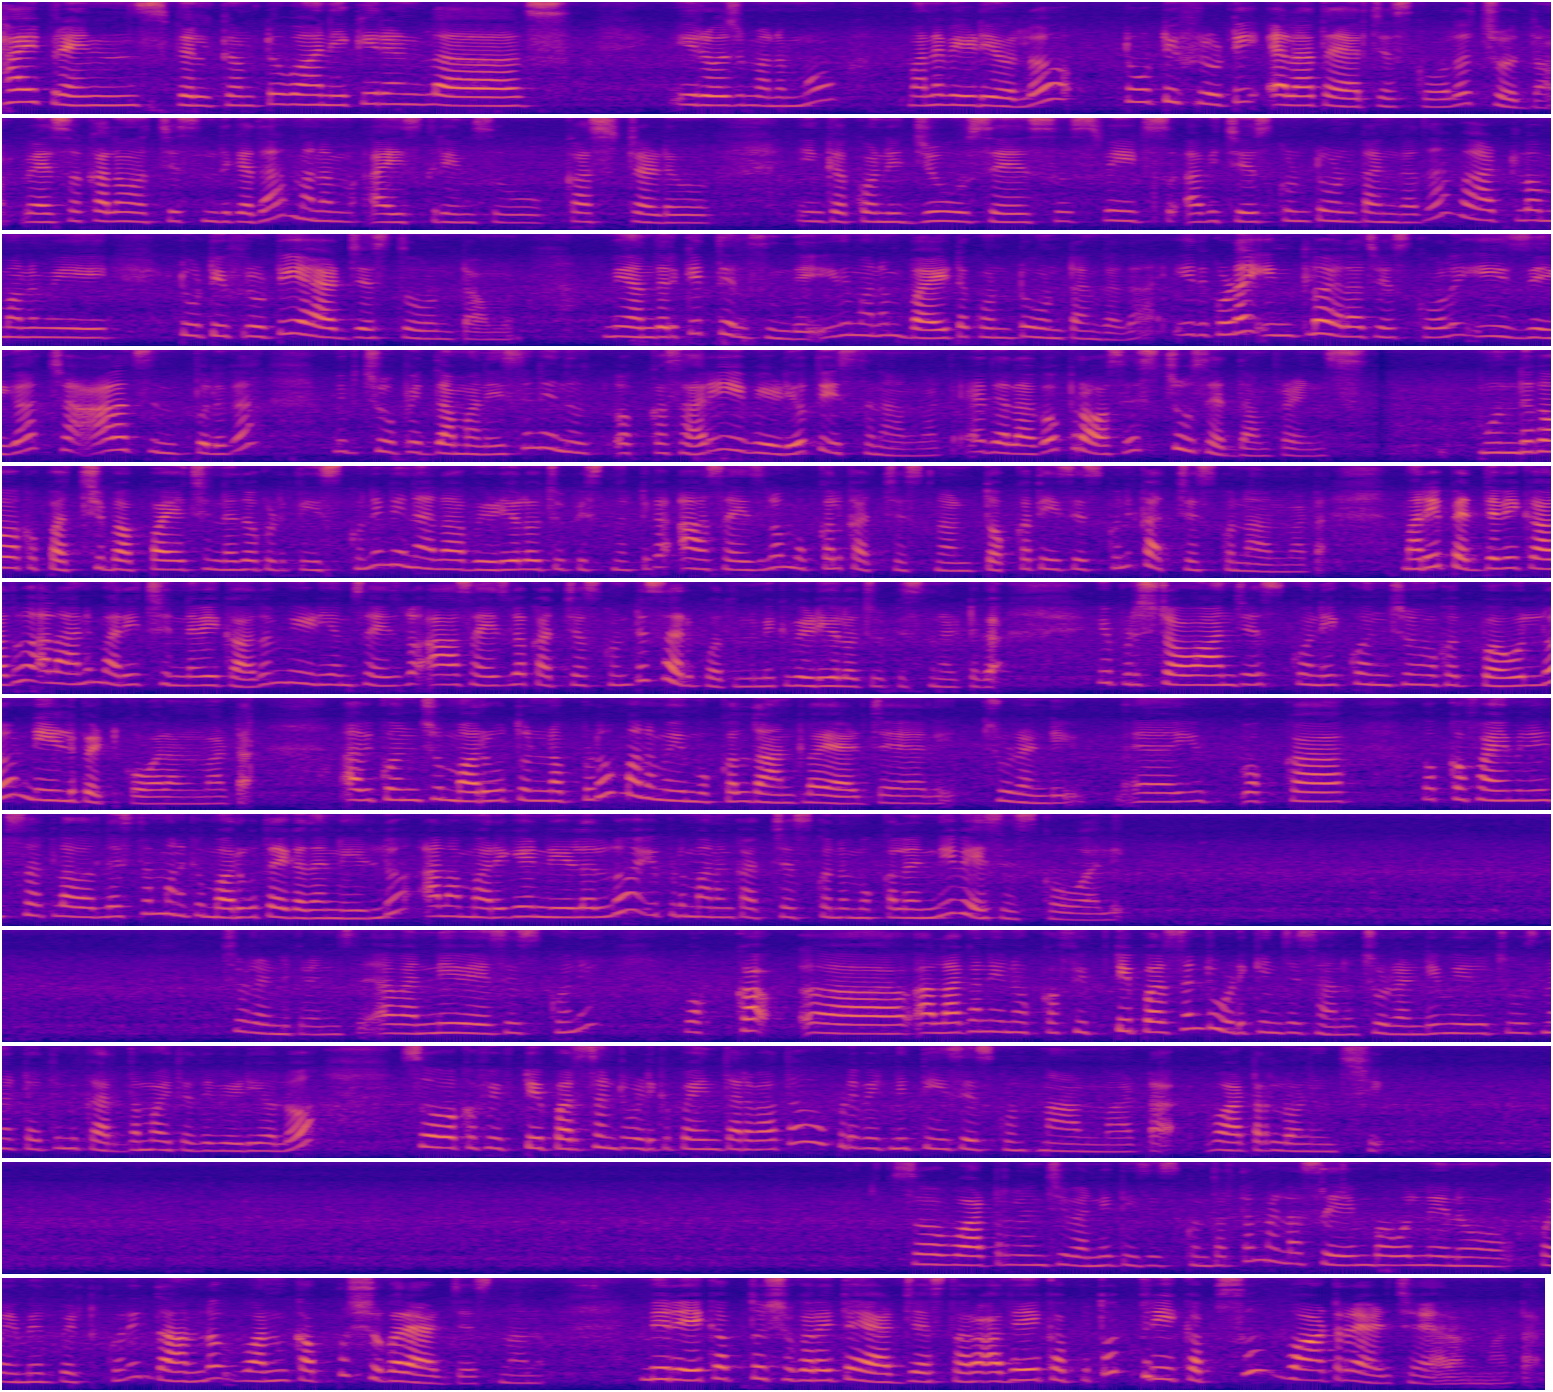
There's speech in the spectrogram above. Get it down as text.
Hi friends welcome to Vani Kiran blogs ఈరోజు మనము మన వీడియోలో టూటీ ఫ్రూటీ ఎలా తయారు చేసుకోవాలో చూద్దాం. వేసవకాలం వచ్చేసింది కదా మనం ఐస్ క్రీమ్స్ కస్టర్డ్ ఇంకా కొన్ని జ్యూసెస్ స్వీట్స్ అవి చేసుకుంటూ ఉంటాం కదా వాటిలో మనం ఈ టూటీ ఫ్రూటీ యాడ్ చేస్తూ ఉంటాము. మీ అందరికీ తెలిసిందే ఇది మనం బయట కొంటూ ఉంటాం కదా ఇది కూడా ఇంట్లో ఎలా చేసుకోవాలో ఈజీగా చాలా సింపుల్గా మీకు చూపిద్దామనేసి నేను ఒక్కసారి ఈ వీడియో తీస్తున్నాను అనమాట అది ఎలాగో ప్రాసెస్ చూసేద్దాం ఫ్రెండ్స్. ముందుగా ఒక పచ్చి బొప్పాయి చిన్నది ఒకటి తీసుకుని నేను అలా వీడియోలో చూపిస్తున్నట్టుగా ఆ సైజులో ముక్కలు కట్ చేసుకున్నాను. తొక్క తీసేసుకుని కట్ చేసుకున్నాను అనమాట మరీ పెద్దవి కాదు అలా అని మరీ చిన్నవి కాదు. మీడియం సైజులో ఆ సైజులో కట్ చేసుకుంటే సరిపోతుంది మీకు వీడియోలో చూపిస్తున్నట్టుగా. ఇప్పుడు స్టవ్ ఆన్ చేసుకొని కొంచెం ఒక బౌల్లో నీళ్ళు పెట్టుకోవాలన్నమాట. అవి కొంచెం మరుగుతున్నప్పుడు మనం ఈ ముక్కలు దాంట్లో యాడ్ చేయాలి. చూడండి ఒక్క ఒక్క ఫైవ్ మినిట్స్ అట్లా వదిలేస్తే మనకి మరుగుతాయి కదా నీళ్ళు. అలా మరిగే నీళ్ళల్లో ఇప్పుడు మనం కట్ చేసుకున్న ముక్కలన్నీ వేసేసుకోవాలి. చూడండి ఫ్రెండ్స్ అవన్నీ వేసేసుకొని ఒక్క అలాగా నేను ఒక ఫిఫ్టీ పర్సెంట్ ఉడికించేసాను చూడండి మీరు చూసినట్టయితే మీకు అర్థమవుతుంది వీడియోలో. సో ఒక ఫిఫ్టీ పర్సెంట్ ఉడికిపోయిన తర్వాత ఇప్పుడు వీటిని తీసేసుకుంటున్నాను అనమాట వాటర్లో నుంచి. సో వాటర్ నుంచి ఇవన్నీ తీసేసుకున్న తర్వాత మళ్ళీ సేమ్ బౌల్ నేను పొయ్యి మీద పెట్టుకొని దానిలో వన్ కప్ షుగర్ యాడ్ చేస్తున్నాను. మీరు ఏ కప్తో షుగర్ అయితే యాడ్ చేస్తారో అదే కప్తో త్రీ కప్స్ వాటర్ యాడ్ చేయాలన్నమాట.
